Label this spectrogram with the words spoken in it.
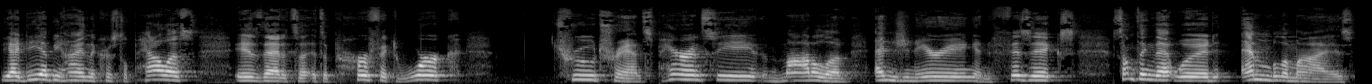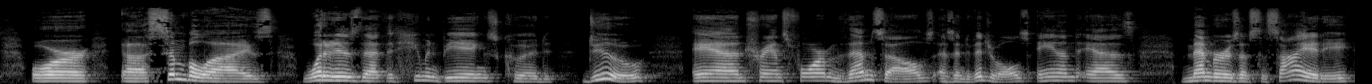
The idea behind the Crystal Palace is that it's a, it's a perfect work true transparency, model of engineering and physics, something that would emblemize or uh, symbolize what it is that, that human beings could do and transform themselves as individuals and as members of society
